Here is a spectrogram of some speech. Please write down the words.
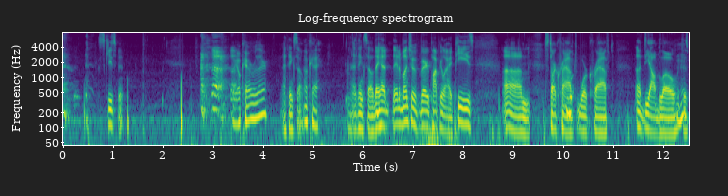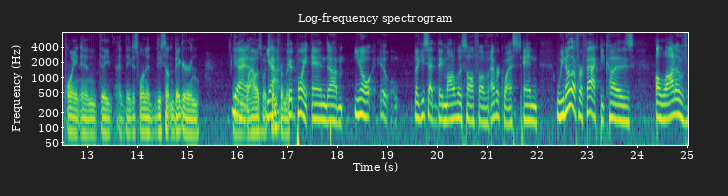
Excuse me. Are you okay over there? I think so. Okay. I think so. They had they had a bunch of very popular IPs, um, StarCraft, Warcraft, uh, Diablo Mm-hmm. at this point, and they uh, they just wanted to do something bigger and, and yeah, WoW is what yeah, came from it. good point. And um, you know, like you said, they modeled this off of EverQuest, and we know that for a fact because a lot of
